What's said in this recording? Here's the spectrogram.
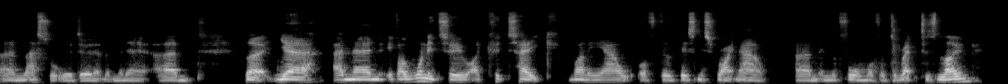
um, that's what we're doing at the minute. Um, but yeah, and then if I wanted to, I could take money out of the business right now um, in the form of a director's loan.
